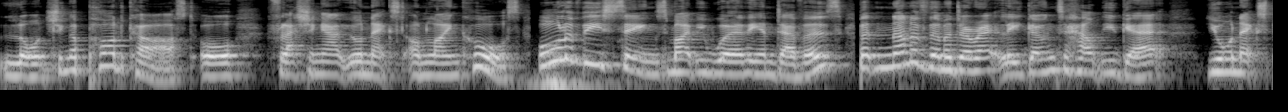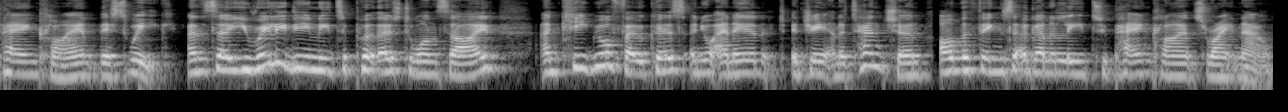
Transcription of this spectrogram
launching a podcast or fleshing out your next online course. All of these things might be worthy endeavors, but none of them are directly going to help you get your next paying client this week. And so you really do need to put those to one side and keep your focus and your energy and attention on the things that are going to lead to paying clients right now.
